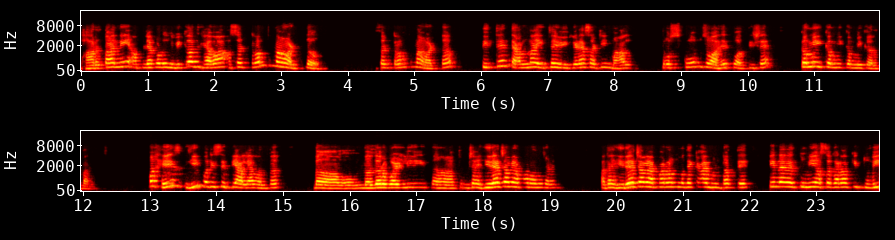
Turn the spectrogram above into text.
भारताने आपल्याकडून विकत घ्यावा असं ट्रम्पना वाटतं, असं ट्रम्पना वाटतं, तिथे त्यांना इथे विकण्यासाठी माल तो स्कोप जो आहे तो अतिशय कमी, कमी, कमी करतात. मग हे ही परिस्थिती आल्यानंतर नजर वळली तुमच्या हिऱ्याच्या व्यापाऱ्यांकडे. आता हिऱ्याच्या व्यापाऱ्यांमध्ये काय म्हणतात ते, की नाही, तुम्ही असं करा, की तुम्ही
